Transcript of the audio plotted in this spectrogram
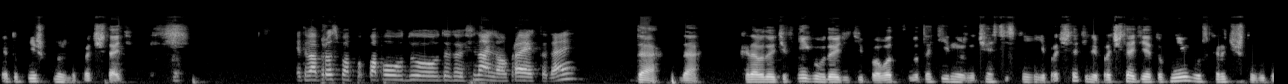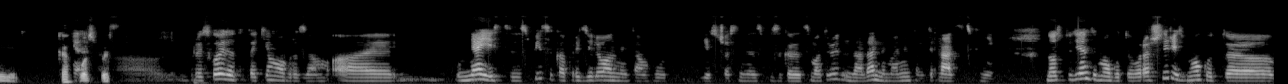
эту книжку нужно прочитать. Это вопрос по, по поводу вот этого финального проекта, да? Да, да. Когда вы даете книгу, вы даете, типа, вот, вот такие нужно части из книги прочитать, или прочитайте эту книгу, скажите, что вы думаете. Как Нет. у вас происходит? Происходит это таким образом. А, у меня есть список определенный, там вот я сейчас на список когда смотрю, на данный момент там 13 книг. Но студенты могут его расширить, могут э,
